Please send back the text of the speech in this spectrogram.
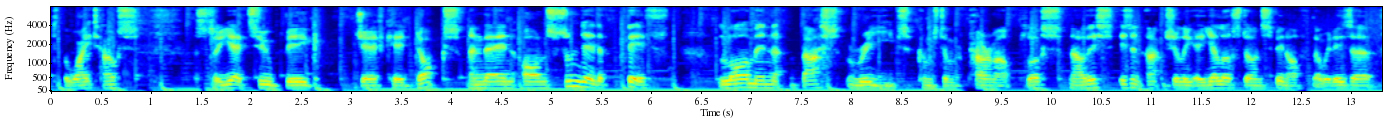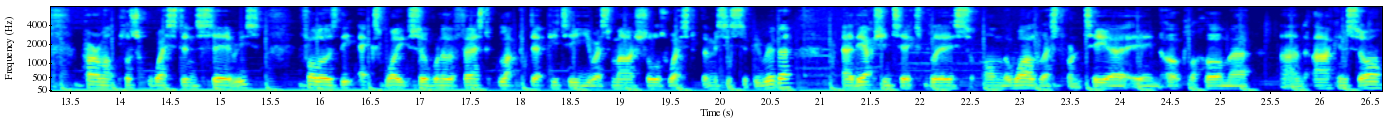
to the White House. So, yeah, two big JFK docs. And then on Sunday, the 5th, Lawmen Bass Reeves comes to Paramount Plus. Now, this isn't actually a Yellowstone spin off, though it is a Paramount Plus Western series. Follows the exploits of one of the first black deputy US Marshals west of the Mississippi River. Uh, the action takes place on the Wild West frontier in Oklahoma and Arkansas,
